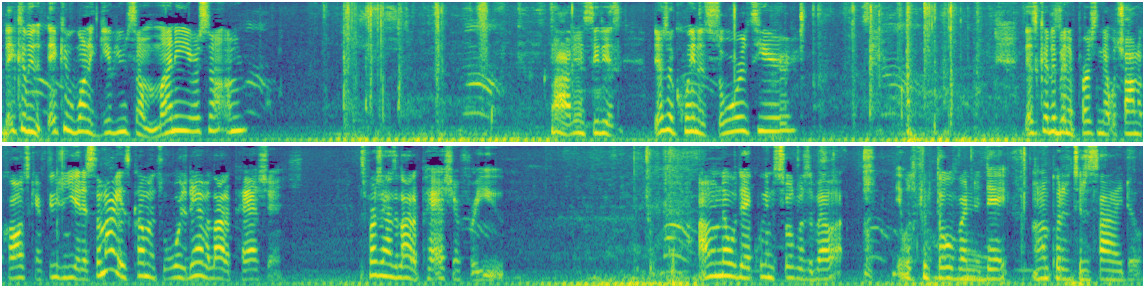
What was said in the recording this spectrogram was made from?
They could be they could want to give you some money or something. Wow, I didn't see this. There's a Queen of Swords here. This could have been a person that was trying to cause confusion. Yeah, that somebody is coming towards you. They have a lot of passion. This person has a lot of passion for you. I don't know what that Queen of Swords was about. It was flipped over in the deck. I'm gonna put it to the side though.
